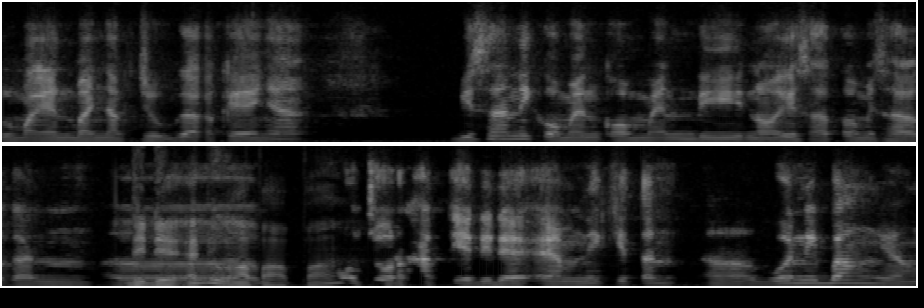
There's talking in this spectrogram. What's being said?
lumayan banyak juga kayaknya bisa nih komen-komen di noise atau misalkan di DM juga eh, nggak apa-apa mau curhat ya di DM nih kita gue nih bang yang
